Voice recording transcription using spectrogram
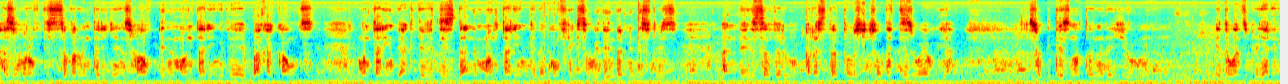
has involved several intelligence who have been monitoring the bank accounts, monitoring the activities done, monitoring the conflicts within the ministries, and the several parastatals. So that is where we are. So it is not only you. It was really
